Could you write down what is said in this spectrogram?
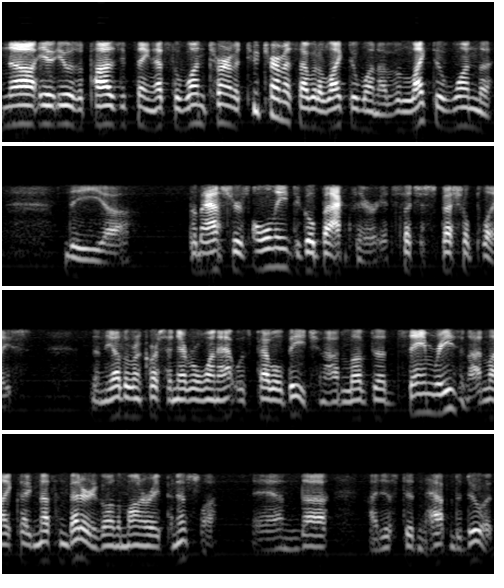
no, it, it was a positive thing. That's the one tournament, two tournaments I would have liked to won. I would have liked to have won the the uh, the Masters only to go back there. It's such a special place. Then the other one, of course, I never won at was Pebble Beach, and I'd love to. Same reason, I'd like like nothing better to go on the Monterey Peninsula. And uh, I just didn't happen to do it.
